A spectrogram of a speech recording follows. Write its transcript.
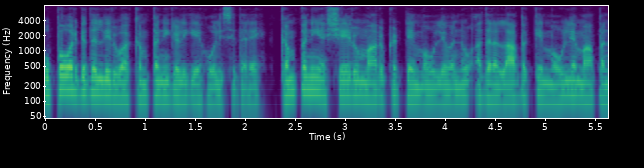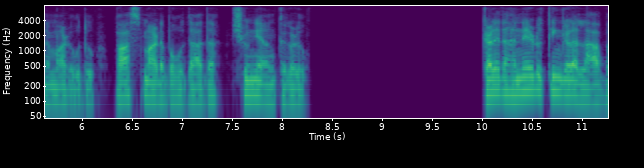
ಉಪವರ್ಗದಲ್ಲಿರುವ ಕಂಪನಿಗಳಿಗೆ ಹೋಲಿಸಿದರೆ, ಕಂಪನಿಯ ಷೇರು ಮಾರುಕಟ್ಟೆ ಮೌಲ್ಯವನ್ನು ಅದರ ಲಾಭಕ್ಕೆ ಮೌಲ್ಯಮಾಪನ ಮಾಡುವುದು ಪಾಸ್ ಮಾಡಬಹುದಾದ ಶೂನ್ಯ ಅಂಕಗಳು. ಕಳೆದ ಹನ್ನೆರಡು ತಿಂಗಳ ಲಾಭ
